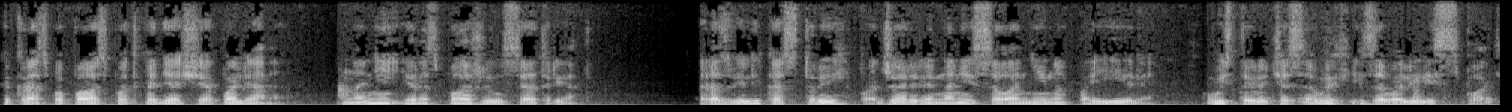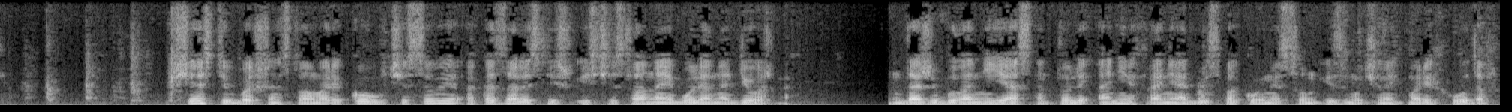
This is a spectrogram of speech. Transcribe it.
Как раз попалась подходящая поляна. На ней и расположился отряд. Развели костры, поджарили на ней солонину, поели, выставили часовых и завалились спать. К счастью, большинство моряков часовые оказались лишь из числа наиболее надежных, даже было неясно, то ли они охраняют беспокойный сон измученных мореходов,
